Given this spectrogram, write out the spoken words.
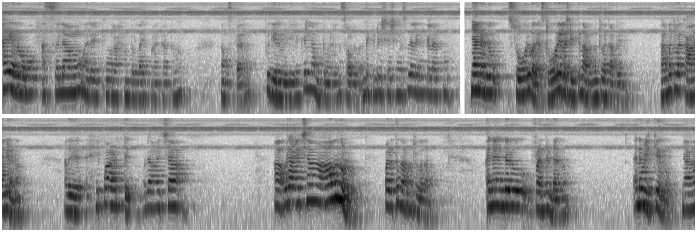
ഹായ് ഹലോ അസ്സലാമു അലൈക്കും വറഹമത്തല്ലാഹി വബർക്കാത്തു നമസ്കാരം. പുതിയൊരു വീഡിയോയിലേക്ക് എല്ലാ മുത്തുമണികൾക്കും സ്വാഗതം. എന്തൊക്കെയുണ്ട് വിശേഷങ്ങൾ? നിങ്ങൾക്ക് എല്ലാവർക്കും? ഞാനൊരു സ്റ്റോറി പറയാം. സ്റ്റോറി അല്ല ശരിക്കും നടന്നിട്ടുള്ള കഥയാണ്. നടന്നിട്ടുള്ള കാര്യമാണ്. അത് ഇപ്പോൾ അടുത്ത് ഒരാഴ്ച ആ ഒരാഴ്ച ആവുന്നുള്ളൂ. ഇപ്പോൾ അടുത്ത് നടന്നിട്ടുള്ളതാണ്. എന്നെ എന്റെ ഒരു ഫ്രണ്ട് ഉണ്ടായിരുന്നു. എന്നെ വിളിക്കായിരുന്നു. ഞങ്ങൾ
